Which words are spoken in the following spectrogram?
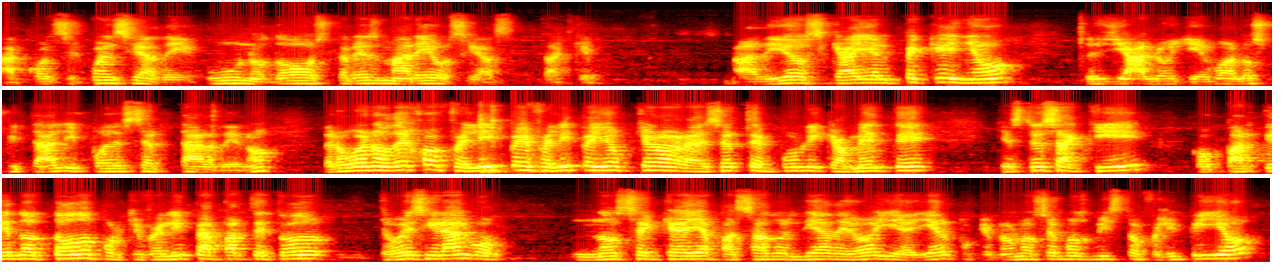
a consecuencia de uno, dos, tres mareos y hasta que adiós cae el pequeño, pues ya lo llevo al hospital y puede ser tarde, ¿no? Pero bueno, dejo a Felipe. Felipe, yo quiero agradecerte públicamente que estés aquí compartiendo todo, porque Felipe, aparte de todo, te voy a decir algo, no sé qué haya pasado el día de hoy y ayer, porque no nos hemos visto Felipe y yo,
